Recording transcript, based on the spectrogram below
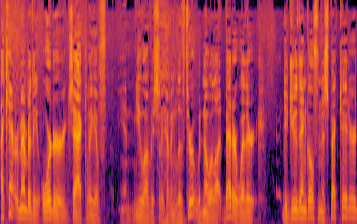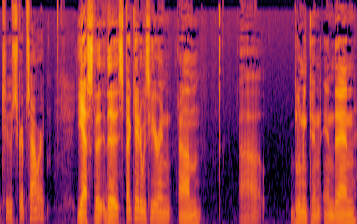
I can't remember the order exactly of and you obviously having lived through it would know a lot better. Whether did you then go from the Spectator to Scripps Howard? Yes, the the Spectator was here in um, uh, Bloomington, and then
